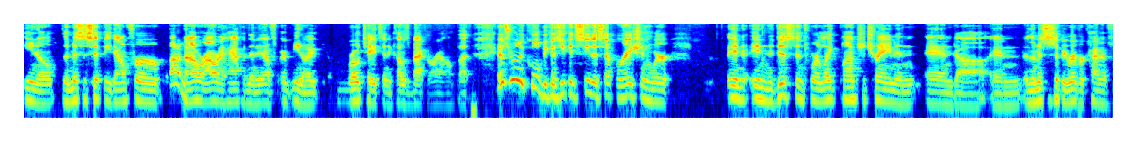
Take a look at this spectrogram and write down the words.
you know, the Mississippi down for about an hour, hour and a half, and then it, you know it rotates and it comes back around. But it was really cool because you could see the separation where in in the distance where Lake Pontchartrain and and uh, and, and the Mississippi River kind of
